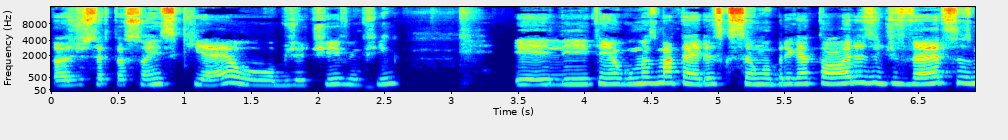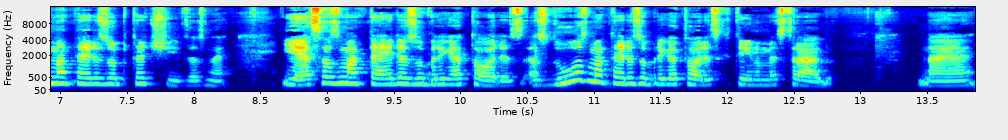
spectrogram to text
das dissertações, que é o objetivo, enfim, ele tem algumas matérias que são obrigatórias e diversas matérias optativas, né? E essas matérias obrigatórias, as duas matérias obrigatórias que tem no mestrado, né?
